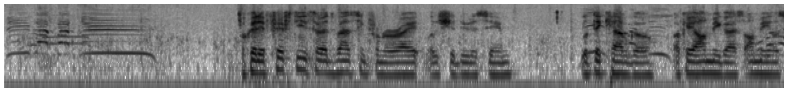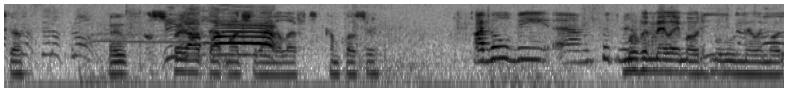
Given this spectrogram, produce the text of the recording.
Vive la patrie Okay, the 15th are advancing from the right. We should do the same. Let the cab go. Okay, on me, guys. On me. Let's go. C'est le flanc Move. Spread out that much. The guy on the left. Come closer. I will be um, footman. Move in melee mode. Move in melee mode.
